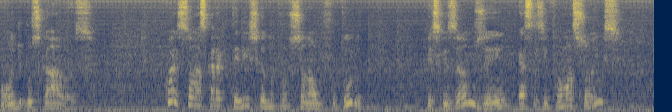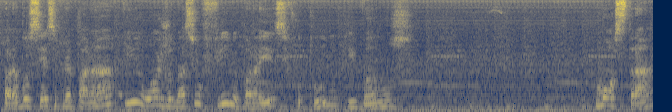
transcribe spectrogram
Onde buscá-las? Quais são as características do profissional do futuro? Pesquisamos em essas informações para você se preparar e ou ajudar seu filho para esse futuro que vamos mostrar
